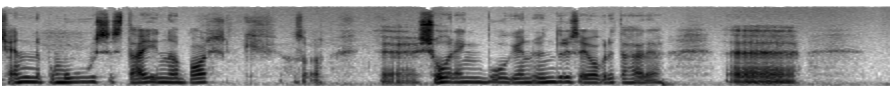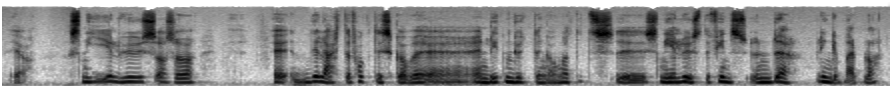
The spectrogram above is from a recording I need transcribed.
kjenne på mose, steiner, bark altså eh, Se regnbuen, undre seg over dette her. Eh, ja, Snilhus, altså eh, Det lærte faktisk av eh, en liten gutt en gang, at et eh, det fins under bringebærblad.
